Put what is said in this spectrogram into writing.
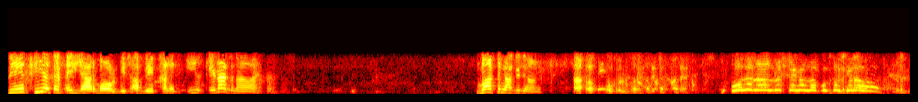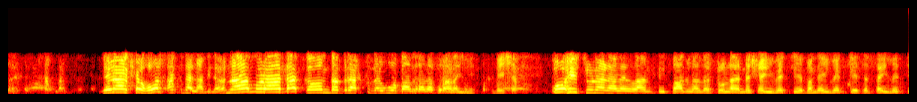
ویکھیے تے صحیح یار مولوی صاحب ویکھن وچ کی کیڑا گناہ ہے مت لگ جان جڑا کہ ہو سکدا لگ جائے نا مراد قوم دا درخت دا وہ باندرا دا پرانا ہی ہے بے شک وہی چنن والے لانتی پاگلاں دا ٹولا نشئی وچ بنگئی وچ ستئی وچ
